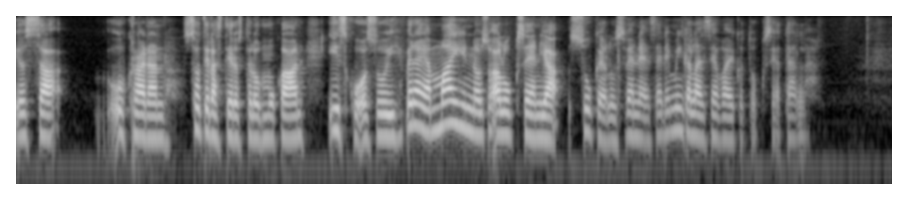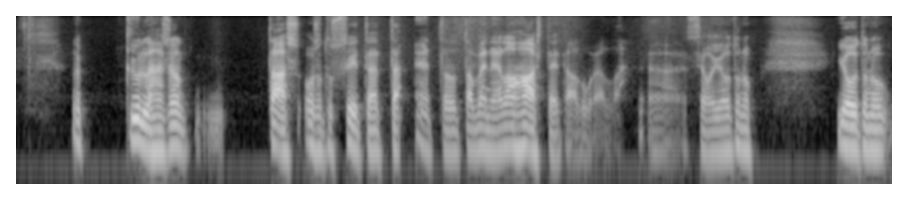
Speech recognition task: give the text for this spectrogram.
jossa Ukrainan sotilastiedustelun mukaan isku osui Venäjän maihinnousualukseen ja sukellusveneeseen. Niin minkälaisia vaikutuksia tällä on? No, kyllähän se on taas osoitus siitä, että, että tota Venäjällä on haasteita alueella. Se on joutunut, joutunut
